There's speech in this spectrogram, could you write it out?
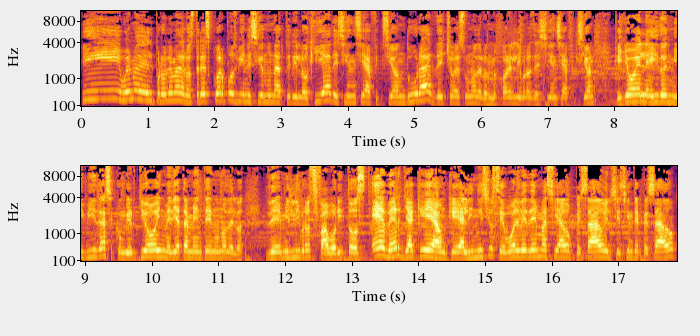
Y bueno, el problema de los tres cuerpos viene siendo una trilogía de ciencia ficción dura. De hecho, es uno de los mejores libros de ciencia ficción que yo he leído en mi vida. Se convirtió inmediatamente en uno de de mis libros favoritos ever, ya que aunque al inicio se vuelve demasiado pesado y se siente pesado,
